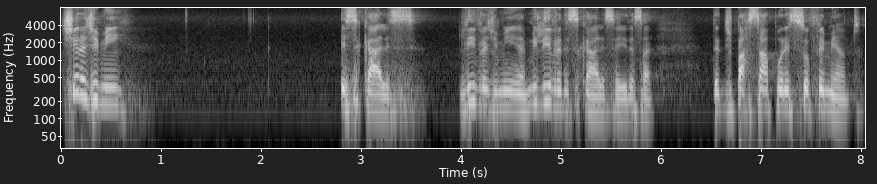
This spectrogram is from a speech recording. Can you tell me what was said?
tira de mim esse cálice. Livra de mim, me livra desse cálice aí, dessa, de passar por esse sofrimento.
